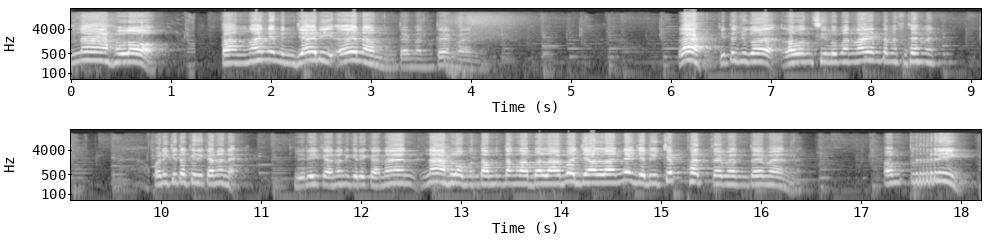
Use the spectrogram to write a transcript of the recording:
Nah loh. Tangannya menjadi enam teman-teman. Lah, kita juga lawan siluman lain, teman-teman. Oh, ini kita kiri kanan ya? Kiri kanan, kiri kanan. Nah, lo mentang-mentang laba-laba jalannya jadi cepat, teman-teman. Empring.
